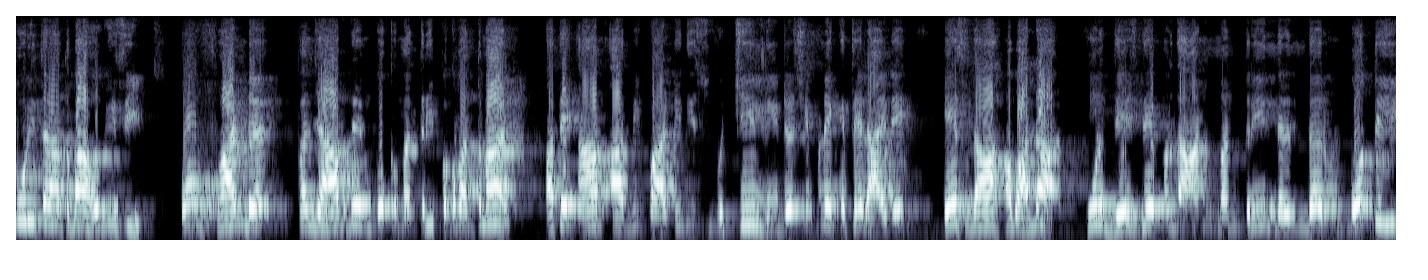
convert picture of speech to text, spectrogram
ਪੂਰੀ ਤਰ੍ਹਾਂ ਤਬਾਹ ਹੋ ਗਈ ਸੀ, ਉਹ ਫੰਡ ਪੰਜਾਬ ਦੇ ਮੁੱਖ ਮੰਤਰੀ ਭਗਵੰਤ ਮਾਨ ਅਤੇ ਆਮ ਆਦਮੀ ਪਾਰਟੀ ਦੀ ਸਮੁੱਚੀ ਲੀਡਰਸ਼ਿਪ ਨੇ ਕਿੱਥੇ ਲਾਏ ਨੇ, ਇਸ ਦਾ ਹਵਾਲਾ ਹੁਣ ਦੇਸ਼ ਦੇ ਪ੍ਰਧਾਨ ਮੰਤਰੀ ਨਰਿੰਦਰ ਮੋਦੀ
